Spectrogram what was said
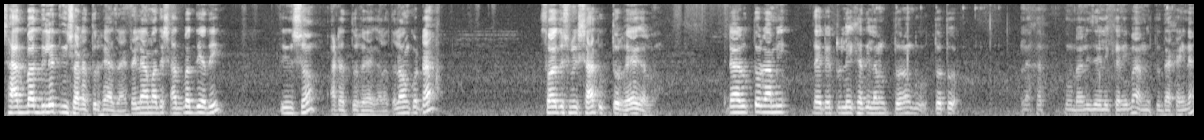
সাতবার দিলে তিনশো আটাত্তর হয়ে যায়। তাহলে আমাদের সাতবার দিয়ে দিই, তিনশো আটাত্তর হয়ে গেল। তাহলে অঙ্কটা ছয় দশমিক সাত উত্তর হয়ে গেল। এটার উত্তর আমি এটা একটু লেখা দিলাম উত্তর। উত্তর তো লেখা তোমরা নিজে লেখা নিবা, আমি তো দেখাই না।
